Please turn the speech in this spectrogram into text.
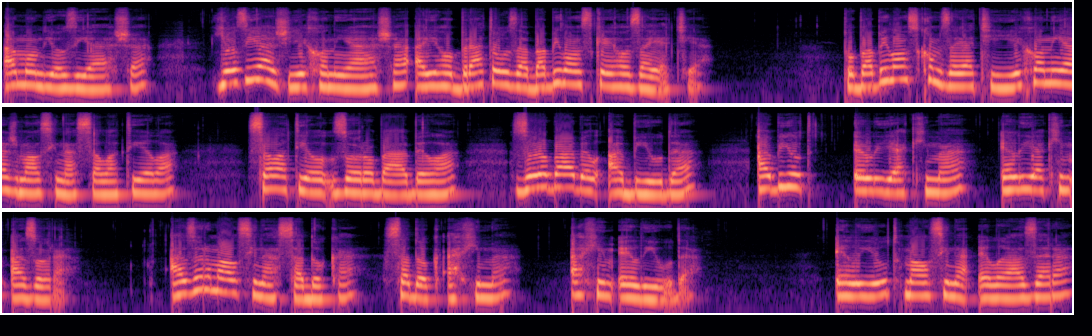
Amon Joziáša, Joziáš Jechoniáša a jeho bratov za babylonského zajatia. Po babylonskom zajatí Jechoniáš mal syna Salatiela, Salatiel Zorobábela, Zorobábel Abiuda, Abiud Eliakima, Eliakim Azora. Azor mal syna Sadoka, Sadok Achima, Achim Eliuda. Eliud mal syna Eleazara,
